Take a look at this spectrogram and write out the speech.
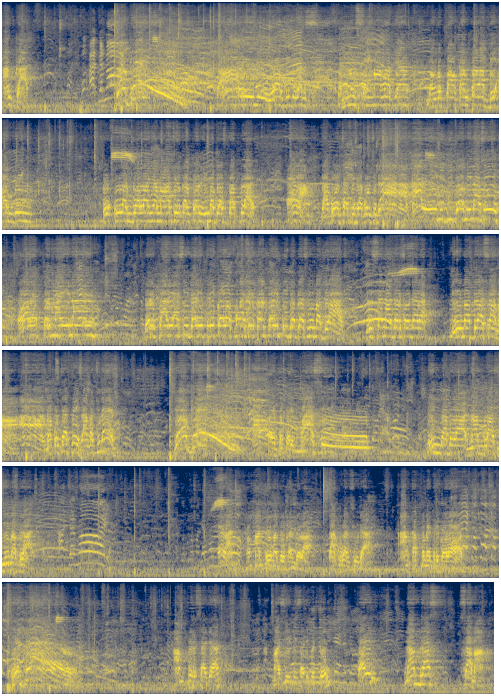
Angkat. Oke. Kali ini Yogi dengan penuh semangatnya mengepalkan tangan di ending. Pukulan bolanya menghasilkan poin 15-14 Elang lakukan servis lakukan sudah. Kali ini didominasi oleh permainan bervariasi dari trikolor menghasilkan poin 13-15 di sana saudara 15 sama. Ah lakukan servis angkat Junet Yogi apa yang terjadi? Masuk. Pindah bola 16-15. Elan memantul-mantulkan bola. Lakukan sudah. Angkat pemain trikolor. Yeter. Hampir saja masih bisa dibendung. Poin 16 sama.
